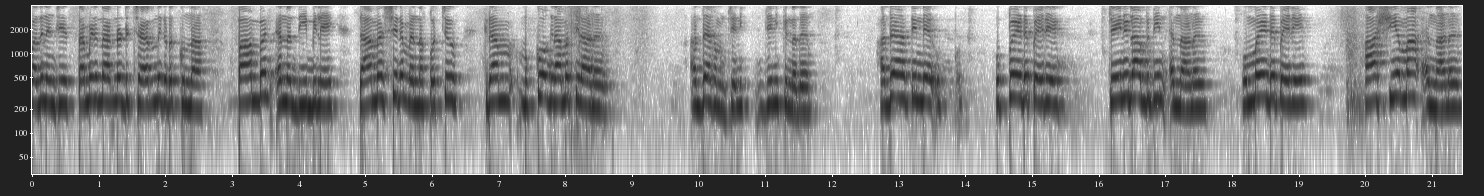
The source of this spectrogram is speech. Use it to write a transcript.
പതിനഞ്ച് തമിഴ്നാടിനോട് ചേർന്ന് കിടക്കുന്ന പാമ്പൻ എന്ന ദ്വീപിലെ രാമേശ്വരം എന്ന കൊച്ചു ഗ്രാമ മുക്കുവ ഗ്രാമത്തിലാണ് അദ്ദേഹം ജനി ജനിക്കുന്നത്. അദ്ദേഹത്തിന്റെ ഉപ്പ ഉപ്പയുടെ പേര് ജൈനുലാബുദ്ദീൻ എന്നാണ്. ഉമ്മയുടെ പേര് ആഷിയമ്മ എന്നാണ്.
